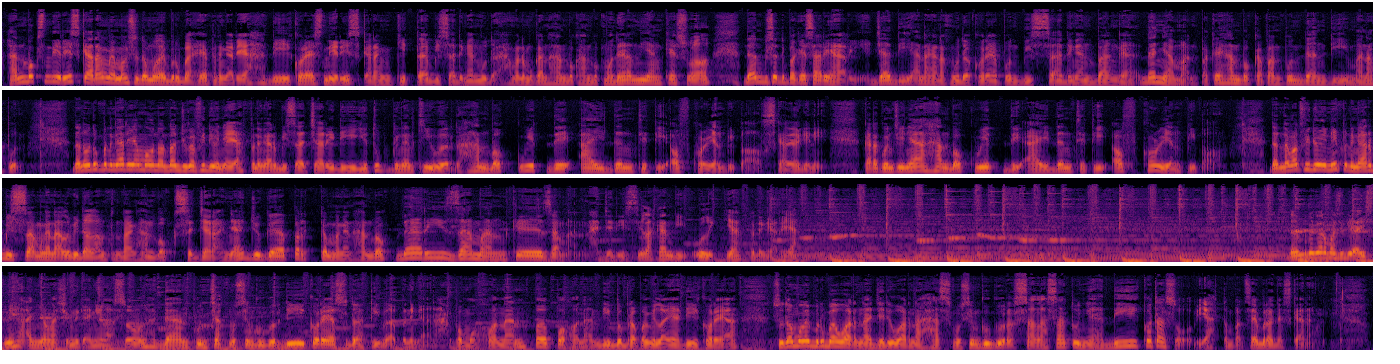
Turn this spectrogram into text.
Hanbok sendiri sekarang memang sudah mulai berubah ya pendengar ya. Di Korea sendiri sekarang kita bisa dengan mudah menemukan hanbok-hanbok modern yang casual dan bisa dipakai sehari-hari. Jadi anak-anak muda Korea pun bisa dengan bangga dan nyaman pakai hanbok kapan pun dan di mana pun. Dan untuk pendengar yang mau nonton juga videonya ya, pendengar bisa cari di YouTube dengan keyword hanbok with the identity of Korean people. Sekali lagi nih, kata kuncinya hanbok with the identity of Korean people. Dan lewat video ini pendengar bisa mengenal lebih dalam tentang hanbok, sejarahnya juga perkembangan hanbok dari zaman ke zaman. Jadi silahkan diulik ya pendengar ya. Dan pendengar masih di AIS nih, Anyong Hashim ini Lasso dan puncak musim gugur di Korea sudah tiba pendengar. Pemohonan, pepohonan di beberapa wilayah di Korea sudah mulai berubah warna jadi warna khas musim gugur. Salah satunya di kota Seoul, ya tempat saya berada sekarang.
